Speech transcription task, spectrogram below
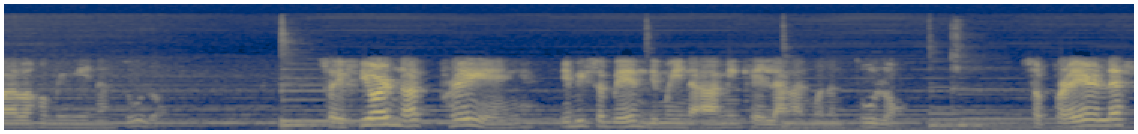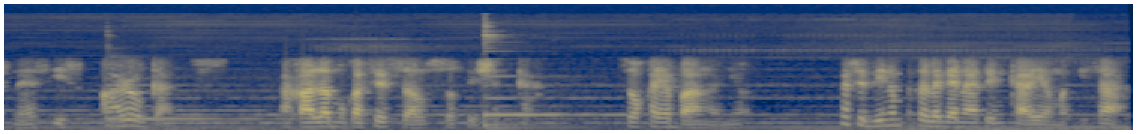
para humingi ng tulong. So if you're not praying, ibig sabihin hindi mo inaamin kailangan mo ng tulong. So prayerlessness is arrogance. Akala mo kasi self-sufficient ka. So kayabangan yun. Kasi di naman talaga natin kaya mag-isa.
